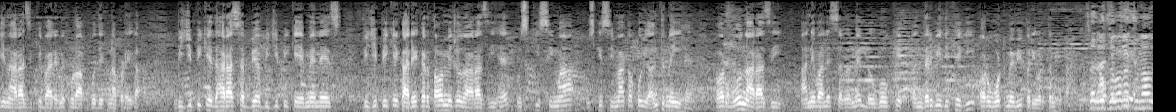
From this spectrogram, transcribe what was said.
की नाराज़गी के बारे में थोड़ा आपको देखना पड़ेगा। बीजेपी के धारासभ्य बीजेपी के एमएलए बीजेपी के कार्यकर्ताओं में जो नाराज़गी है उसकी सीमा उसकी सीमा का कोई अंत नहीं है। और वो नाराज़गी आने वाले समय में लोगों के अंदर भी दिखेगी और वोट में भी परिवर्तन होगा। सर लोकसभा का चुनाव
